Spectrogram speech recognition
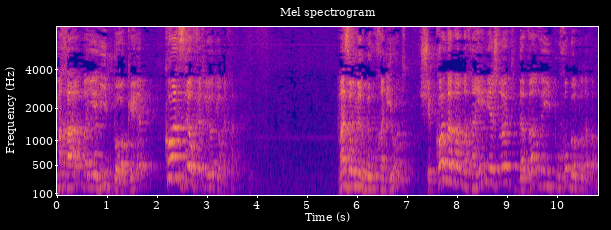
מחר ויהי בוקר, כל זה הופך להיות יום אחד. מה זה אומר ברוחניות? שכל דבר בחיים יש לו את דבר והיפוכו באותו דבר.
